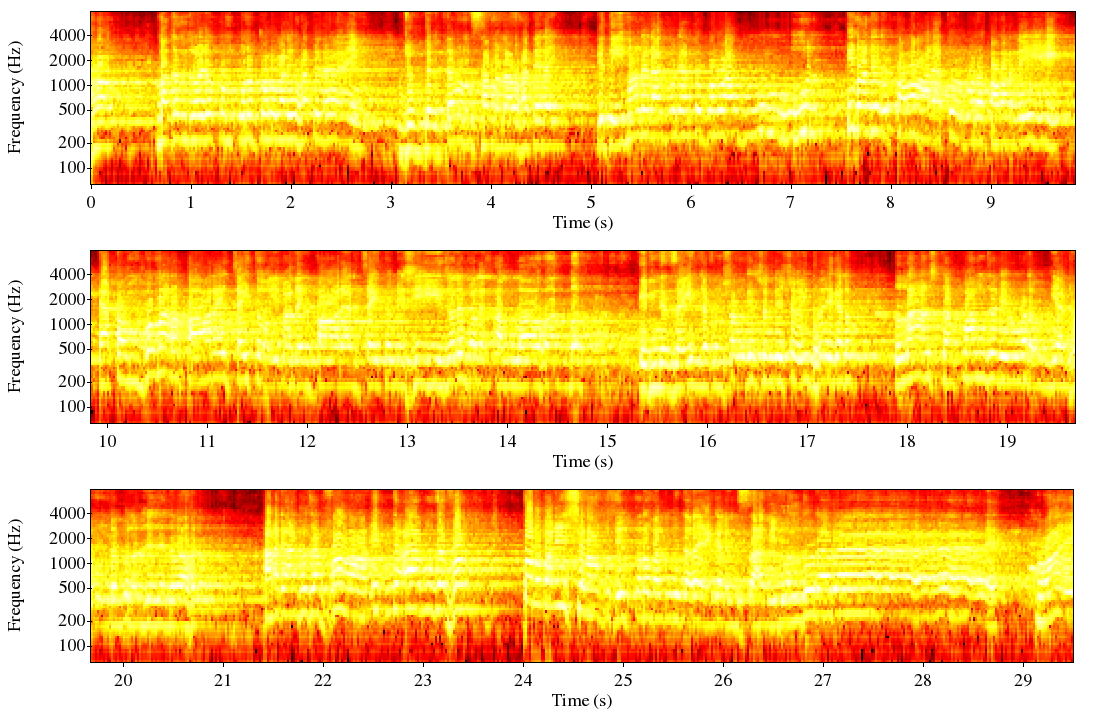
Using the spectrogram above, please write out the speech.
ভাগ। এরকম কোন তরবারি হাতে নাই, যুদ্ধের তেমন সামানাও হাতে নাই। কিন্তু ইমানের আগুন এত বড় আগুন, ইমানের পাওয়ার এত বড় পাওয়ার বোমার চাইতো, ইমানের পাওয়ারের চাইতো বেশি। জোরে বলেন, আল্লাহ আকবর। যখন সঙ্গে সঙ্গে শহীদ হয়ে গেল, লাশটা পাঞ্জাবি ওমর দিয়া ঢুন্ডগুলো যেতে দেওয়া হলো। আর আবু জাফর, ইবনে আবু জাফর, তরবারির সেনাপতির তরবারি দাঁড়ায় গেলেন সাহাবি বন্ধুরা। ভয়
